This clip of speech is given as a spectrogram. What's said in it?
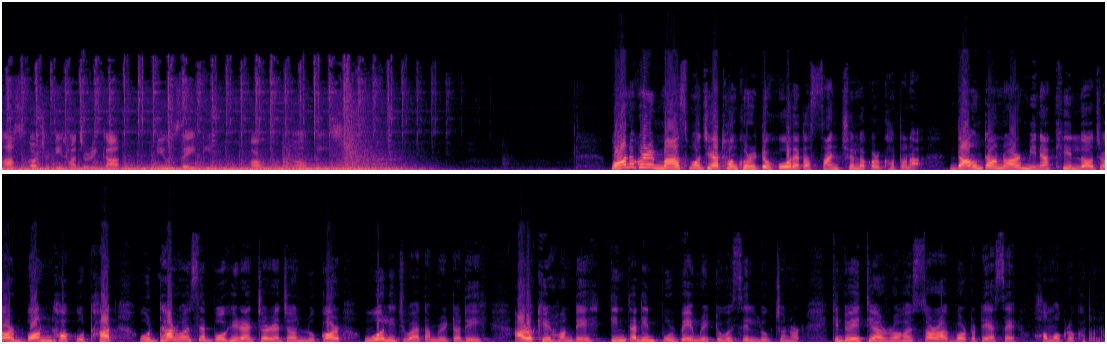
Bhaskar Jyoti Hazarika news eighteen Assam north east মহানগৰীৰ মাজমজিয়াত সংঘটিত হ'ল এটা চাঞ্চল্যকৰ ঘটনা। ডাউন টাউনৰ মীনাক্ষী লজৰ বন্ধ কোঠাত উদ্ধাৰ হৈছে বহিৰাজ্যৰ এজন লোকৰ উৱলি যোৱা এটা মৃতদেহ। আৰক্ষীৰ সন্দেহ তিনিটা দিন পূৰ্বে মৃত্যু হৈছিল লোকজনৰ। কিন্তু এতিয়া ৰহস্যৰ আৱৰ্ততে আছে সমগ্ৰ ঘটনা।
